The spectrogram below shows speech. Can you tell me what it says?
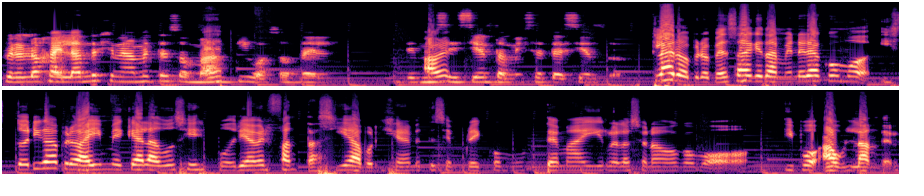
pero los Highlanders generalmente son más ¿Eh? antiguos, son del de 1600, 1700. Claro, pero pensaba que también era como histórica, pero ahí me queda la duda si podría haber fantasía, porque generalmente siempre hay como un tema ahí relacionado como tipo Outlander.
